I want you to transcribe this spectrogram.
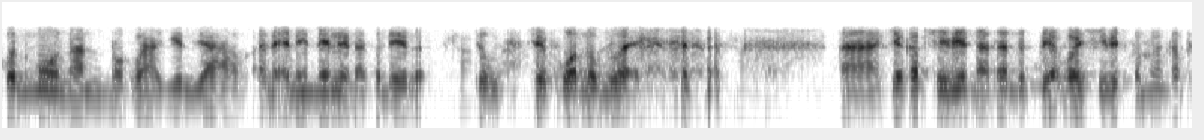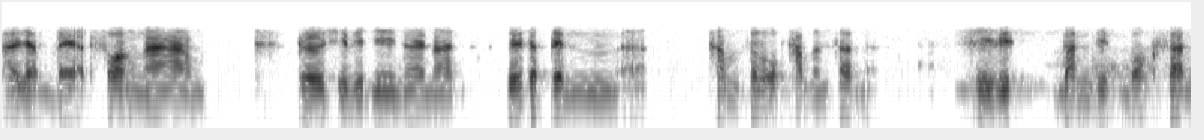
คนโง่นั้นบอกว่ายืนยาว อันนี้อันนี้เน้นเลยนะประเดี๋ยวครับช่วยช่วยโพสต์ลงด้วยอ่า เกี่ยวกับชีวิตนะท่านจะเปรียบไว้ชีวิตเสมือนกับพายับแดดฟองน้ำหรือชีวิตนี้น้อยนักหรือจะเป็นเอ่อคำสโลกคำสั้นๆน่ะชีวิตบัณฑิตบอกสั้น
